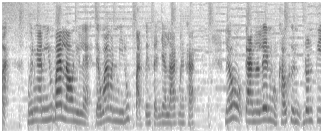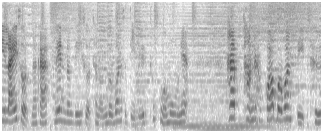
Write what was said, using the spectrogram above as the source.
อะเหมือนงานนิ้วบ้านเรานี่แหละ แต่ว่ามันมีลูกปัดเป็นสัญลักษณ์นะคะ แล้วการเล่นของเขาคือดนตรีไลฟ์สดนะคะ เล่นดนตรีสดถนนเบอร์บอนสตรีทหรือทุกหัวมุมเนี่ยถ้าทำเฉพาะเบอร์บอนสตรีทถือ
